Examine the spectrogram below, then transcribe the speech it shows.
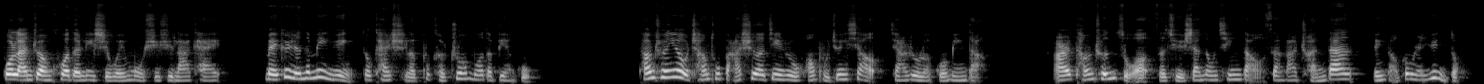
波澜壮阔的历史帷幕徐徐拉开，每个人的命运都开始了不可捉摸的变故。唐纯佑长途跋涉进入黄埔军校，加入了国民党；而唐纯佐则去山东青岛散发传单，领导工人运动。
